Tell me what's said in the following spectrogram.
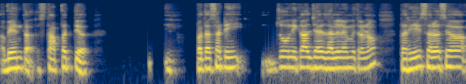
अभियंता स्थापत्य पदासाठी जो निकाल जाहीर झालेला आहे मित्रांनो तर ही सरळसेवा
